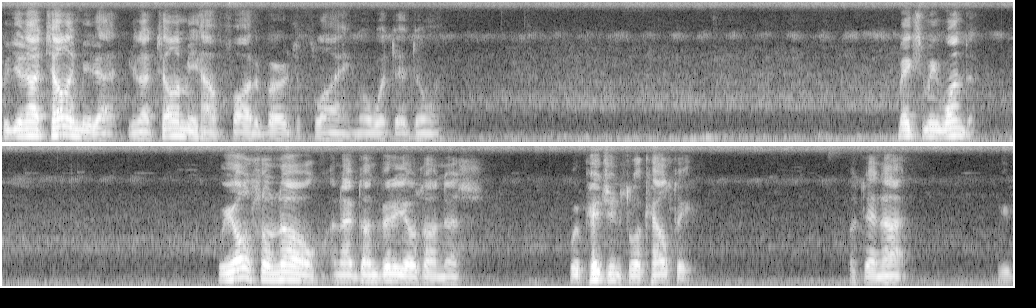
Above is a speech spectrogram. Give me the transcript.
But you're not telling me that. You're not telling me how far the birds are flying or what they're doing. Makes me wonder. We also know, and I've done videos on this, where pigeons look healthy, but they're not. We've,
